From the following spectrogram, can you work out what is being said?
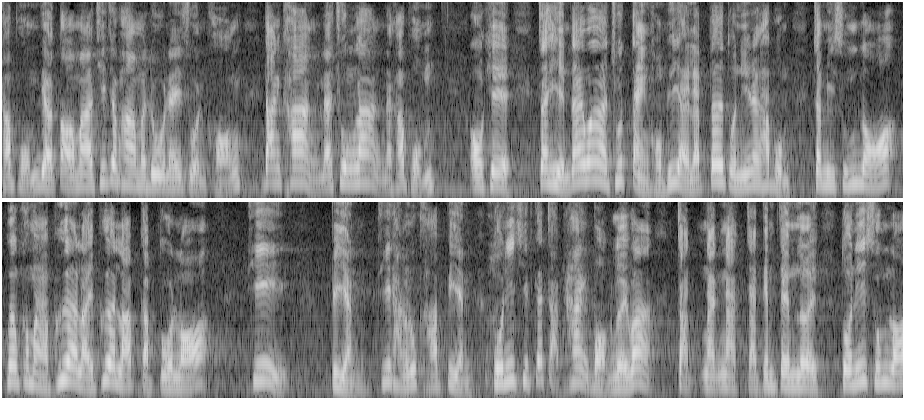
ครับผมเดี๋ยวต่อมาชิดจะพามาดูในส่วนของด้านข้างและช่วงล่างนะครับผมโอเค จะเห็นได้ว่าชุดแต่งของพี่ใหญ่แรปเตอร์ตัวนี้นะครับผมจะมีซุ้มล้อเพิ่มเข้ามาเพื่ออะไรเพื่อรับกับตัวล้อที่ เปลี่ยนที่ทางลูกค้าเปลี่ยน ตัวนี้ชิดก็จัดให้บอกเลยว่าจัดหนักๆจัดเต็มๆเลย ตัวนี้ซุ้มล้อ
